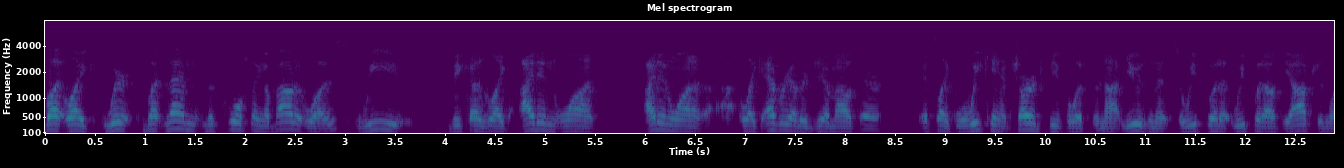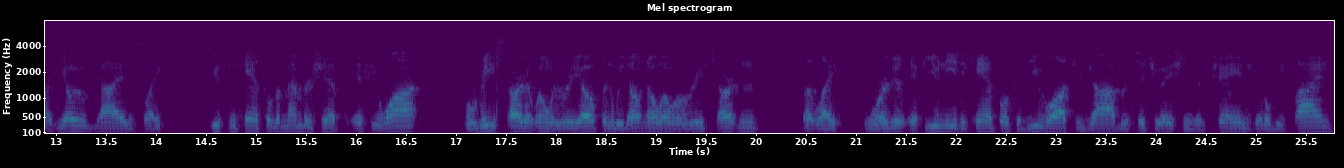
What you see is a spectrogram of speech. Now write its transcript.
But like we're but then the cool thing about it was we because like I didn't want I didn't want to uh, like every other gym out there. It's like, well, we can't charge people if they're not using it. So we put it we put out the option like, yo guys, like you can cancel the membership if you want. We'll restart it when we reopen. We don't know when we're restarting, but like we're just if you need to cancel because you've lost your job or situations have changed, it'll be fine.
